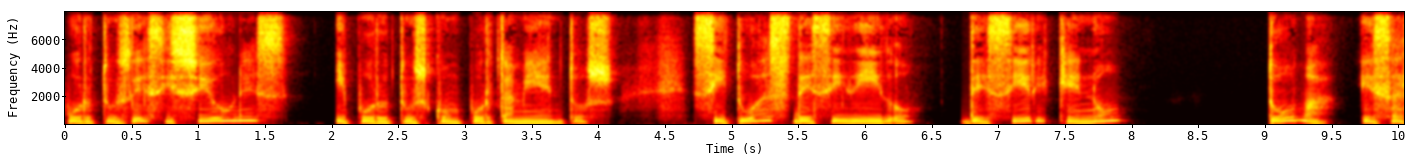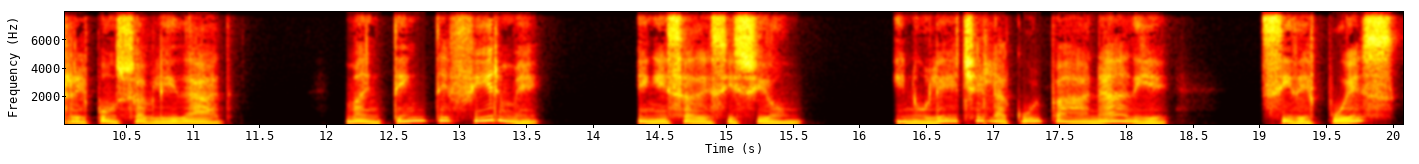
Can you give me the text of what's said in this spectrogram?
por tus decisiones y por tus comportamientos. Si tú has decidido decir que no, toma esa responsabilidad. Mantente firme en esa decisión y no le eches la culpa a nadie si después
